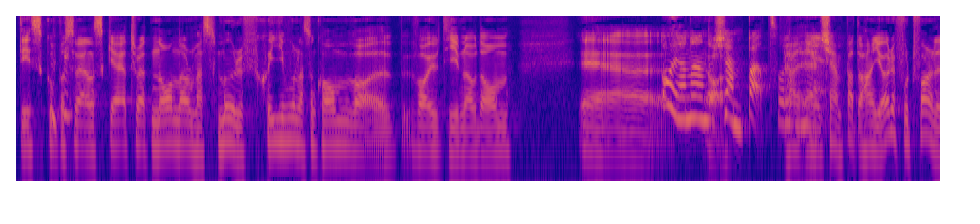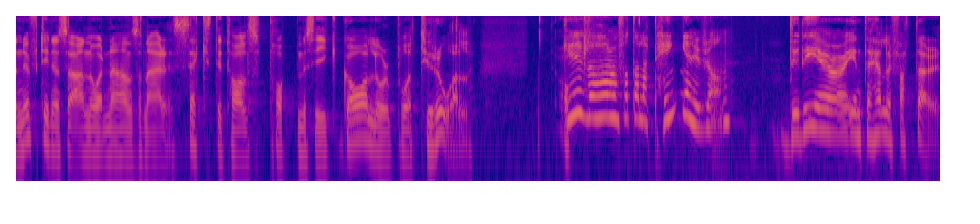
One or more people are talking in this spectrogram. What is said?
disco på svenska. Jag tror att någon av de här smurfskivorna som kom var, var utgivna av dem. Eh, Oj, han har ändå ja. kämpat så Han länge. har kämpat och han gör det fortfarande. Nu för tiden så anordnar han såna här 60-tals popmusikgalor på Tyrol. Gud, var har han fått alla pengar ifrån? Det är det jag inte heller fattar.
